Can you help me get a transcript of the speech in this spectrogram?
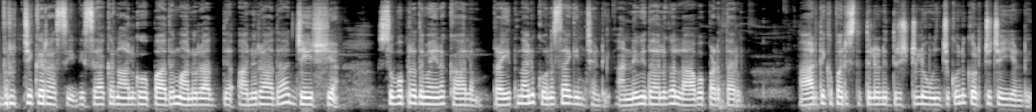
వృచ్చిక రాశి విశాఖ నాలుగో పాదం అనురాధ అనురాధ జ్యేష్య శుభప్రదమైన కాలం. ప్రయత్నాలు కొనసాగించండి. అన్ని విధాలుగా లాభపడతారు. ఆర్థిక పరిస్థితులను దృష్టిలో ఉంచుకొని ఖర్చు చేయండి.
